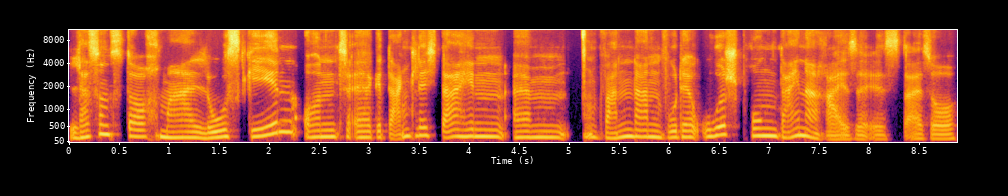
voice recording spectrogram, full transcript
Lass uns doch mal losgehen und äh, gedanklich dahin ähm, wandern, wo der Ursprung deiner Reise ist. Also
